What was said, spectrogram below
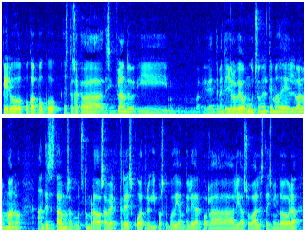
pero poco a poco esto se acaba desinflando y evidentemente yo lo veo mucho en el tema del balonmano. Antes estábamos acostumbrados a ver tres, cuatro equipos que podían pelear por la Liga Sobal, estáis viendo ahora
